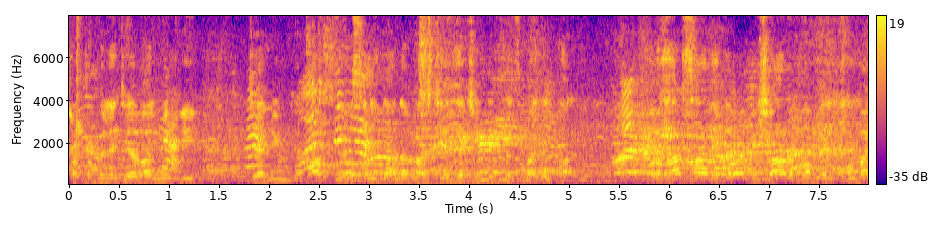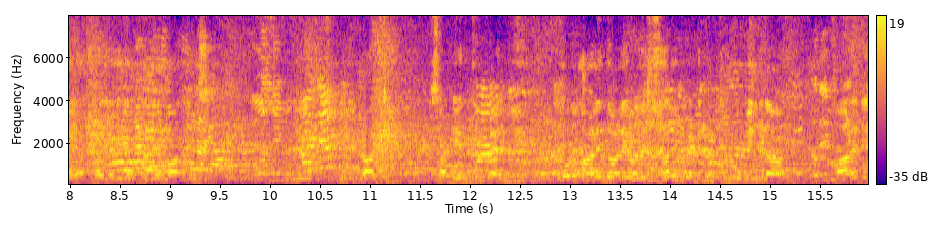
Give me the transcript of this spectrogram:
ਸਭ ਤੋਂ ਪਹਿਲੇ ਜੈ ਵਾਲਮੀਕੀ ਜੈ ਭੀਮ, ਜੈ ਭਾਰਤ। ਮੈਂ ਸ੍ਰੀ ਦਾਨਵ ਰਾਸ਼ਟਰੀ ਅਧਿਕਸ਼ ਮਿੱਤਰ ਸਮਾਜ ਦਾ ਭਾਰਤ ਔਰ ਹਰ ਸਾਲ ਦੀ ਤਰ੍ਹਾਂ ਵਿਸ਼ਾਲ ਭਵਯ ਸ਼ੋਭਾ ਯਾਤਰਾ ਜਿਹੜੀ ਹੈ ਫਤਿਹਾਬਾਦ ਤੋਂ ਜਿਹੜੀ ਰਾਜ ਸਾਡੀ ਅੰਦਰ ਭੈਣ ਜੀ, ਔਰ ਆਲੇ ਦੁਆਲੇ ਵਾਲੇ ਸਾਰੇ ਪਿੰਡ ਇਕੱਠੇ ਹੋ ਕੇ ਜਿਹੜਾ ਮਹਾਰਾਜ ਦੇ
